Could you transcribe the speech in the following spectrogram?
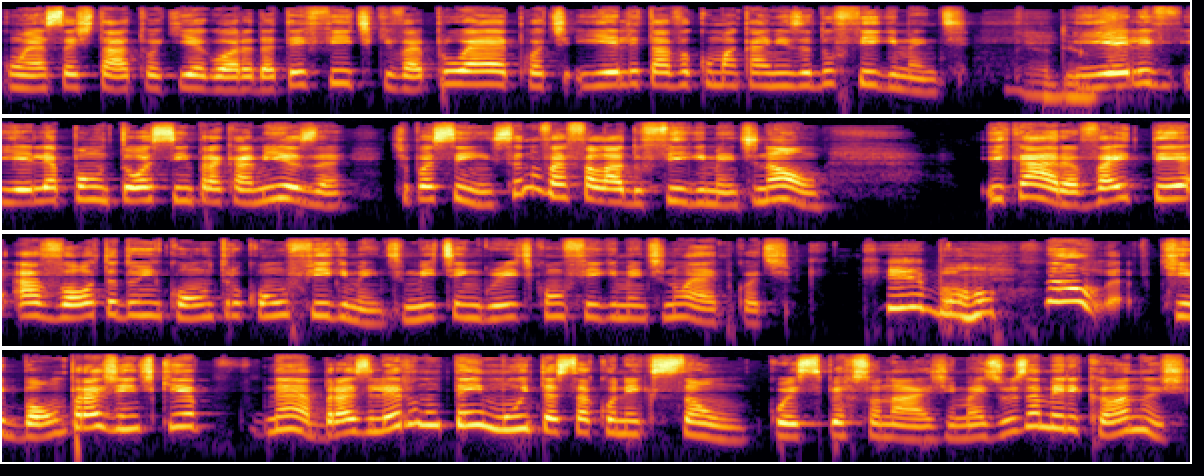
com essa estátua aqui agora da Tefit, que vai pro Epcot. E ele tava com uma camisa do Figment. Meu Deus. E ele, e ele apontou assim pra camisa, tipo assim, você não vai falar do Figment, não? E, cara, vai ter a volta do encontro com o Figment, meet and greet com o Figment no Epcot. Que bom. Que bom pra gente que, né, brasileiro não tem muito essa conexão com esse personagem, mas os americanos,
